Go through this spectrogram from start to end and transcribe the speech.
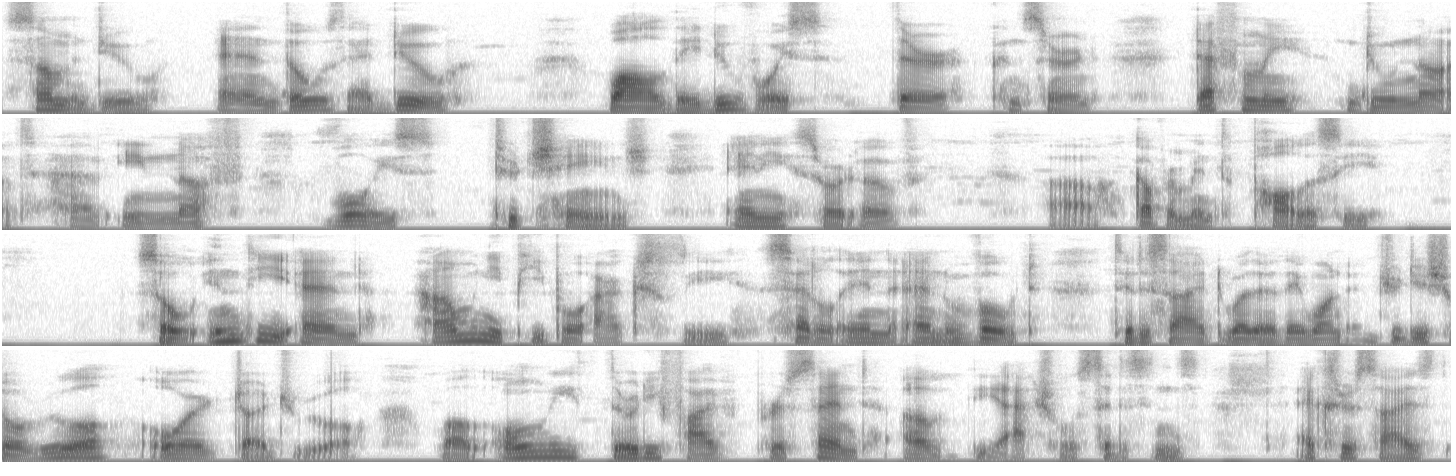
some do, and those that do, while they do voice their concern, definitely do not have enough voice to change any sort of uh, government policy. So, in the end, how many people actually settle in and vote to decide whether they want judicial rule or judge rule? While only 35% of the actual citizens exercised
